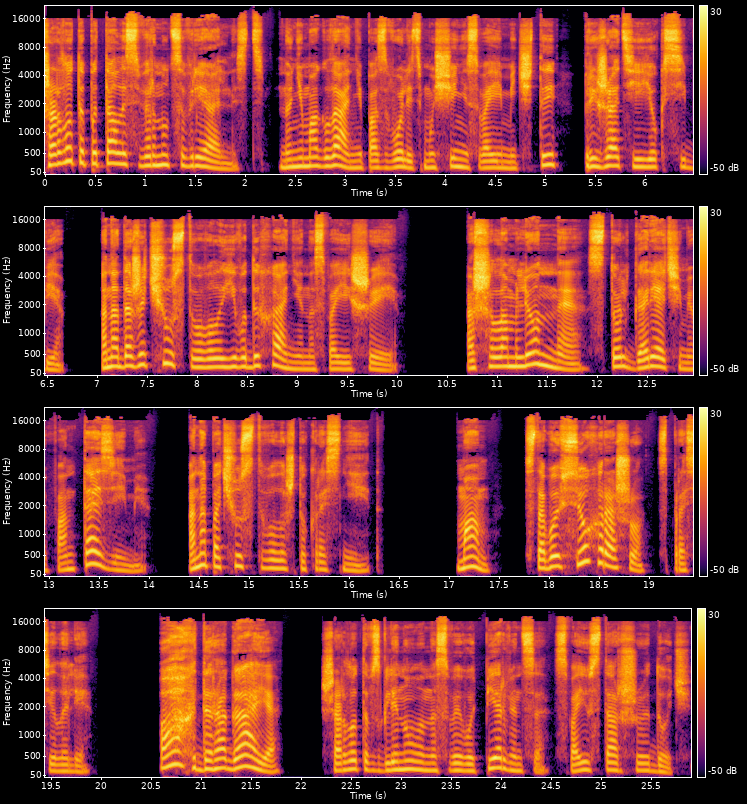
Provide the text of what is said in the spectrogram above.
Шарлотта пыталась вернуться в реальность, но не могла не позволить мужчине своей мечты прижать ее к себе. Она даже чувствовала его дыхание на своей шее. Ошеломленная столь горячими фантазиями, она почувствовала, что краснеет. «Мам, с тобой все хорошо?» — спросила Ле. «Ах, дорогая!» Шарлотта взглянула на своего первенца, свою старшую дочь.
